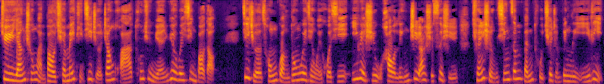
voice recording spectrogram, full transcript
据羊城晚报全媒体记者张华、通讯员岳卫信报道，记者从广东卫健委获悉，一月十五号零至二十四时，全省新增本土确诊病例一例，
